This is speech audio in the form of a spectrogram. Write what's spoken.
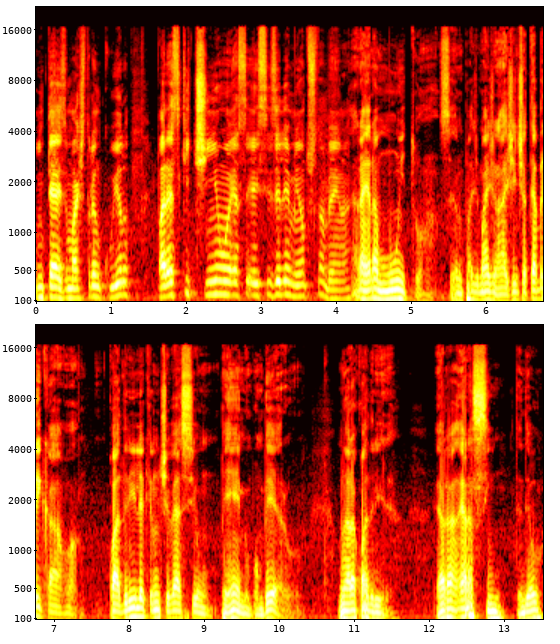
em tese, mais tranquila, parece que tinham essa, esses elementos também, né? Cara, era muito. Você não pode imaginar. A gente até brincava, ó. Quadrilha que não tivesse um PM, um bombeiro, não era quadrilha. Era, era assim, entendeu?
